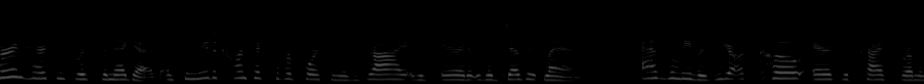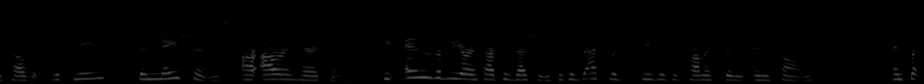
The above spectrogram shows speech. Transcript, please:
Her inheritance was the Negev, and she knew the context of her portion was dry, it was arid, it was a desert land as believers, we are co heirs with Christ, Roman tells us, which means the nations are our inheritance. The ends of the earth are possessions, because that's what Jesus has promised in, in Psalms. And, but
